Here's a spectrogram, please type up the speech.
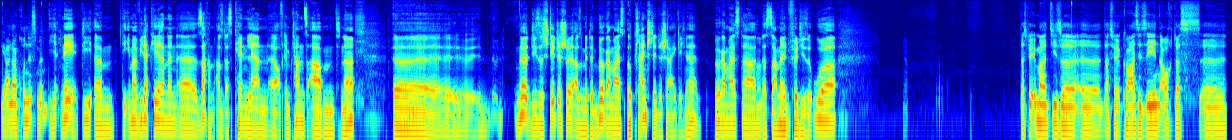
die Anachronismen? Ja, nee, die, ähm, die immer wiederkehrenden äh, Sachen. Also das Kennenlernen äh, auf dem Tanzabend, ne? Äh, ne, dieses städtische, also mit dem Bürgermeister, also kleinstädtische eigentlich, ne? Bürgermeister, mhm. das Sammeln für diese Uhr. Ja. Dass wir immer diese, äh, dass wir quasi sehen, auch dass äh,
